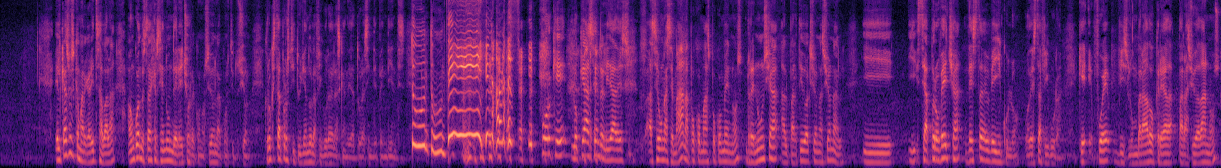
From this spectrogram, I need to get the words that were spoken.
El caso es que Margarita Zavala, aun cuando está ejerciendo un derecho reconocido en la Constitución, creo que está prostituyendo la figura de las candidaturas independientes. ¡Tun, tun, tin! Ahora sí. Porque lo que hace en realidad es, hace una semana, poco más, poco menos, renuncia al Partido Acción Nacional y, y se aprovecha de este vehículo o de esta figura que fue vislumbrado, creada para ciudadanos.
